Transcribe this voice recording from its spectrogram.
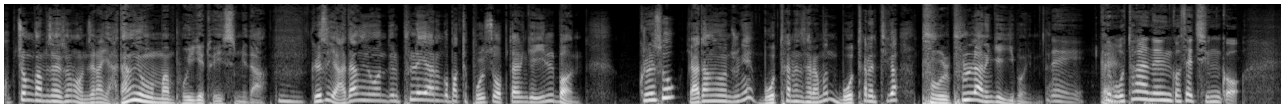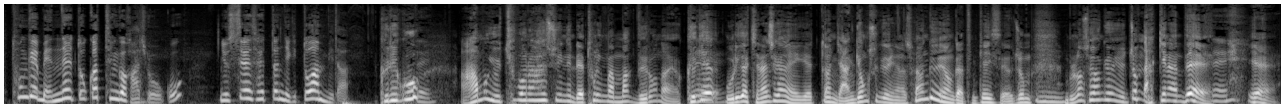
국정감사에서는 언제나 야당 의원만 보이게 돼 있습니다. 음. 그래서 야당 의원들 플레이하는 것밖에 볼 수 없다는 게 1번. 그래서 야당 의원 중에 못하는 사람은 못하는 티가 풀풀 나는 게 2번입니다. 네. 그 네. 못하는 것의 증거. 통계 맨날 똑같은 거 가져오고 뉴스에서 했던 얘기 또 합니다. 그리고 네. 아무 유튜버나 할 수 있는 레토릭만 막 늘어나요. 그게 네. 우리가 지난 시간에 얘기했던 양경수 의원이나 서영교 의원 같은 케이스예요. 좀 물론 서영교 의원이 좀 낫긴 한데 음. 네. 예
